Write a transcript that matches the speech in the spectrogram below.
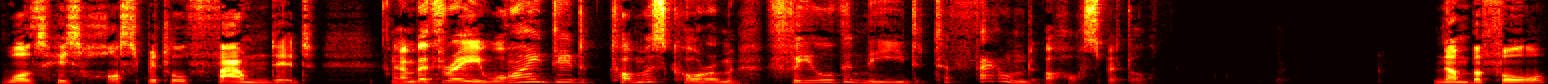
was his hospital founded? Number three, why did Thomas Coram feel the need to found a hospital? Number four,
